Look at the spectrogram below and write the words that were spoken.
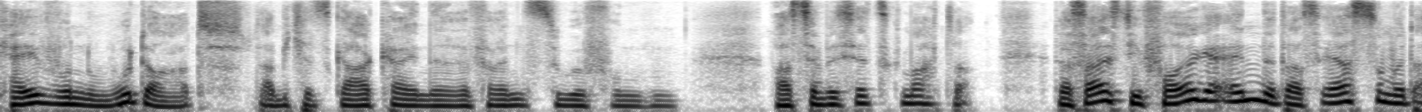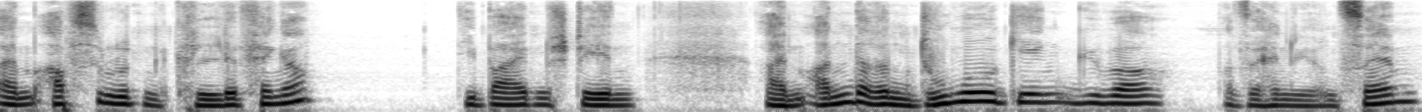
Kayvon Woodard. Da habe ich jetzt gar keine Referenz zugefunden, was er bis jetzt gemacht hat. Das heißt, die Folge endet das erste mit einem absoluten Cliffhanger. Die beiden stehen einem anderen Duo gegenüber, also Henry und Sam.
